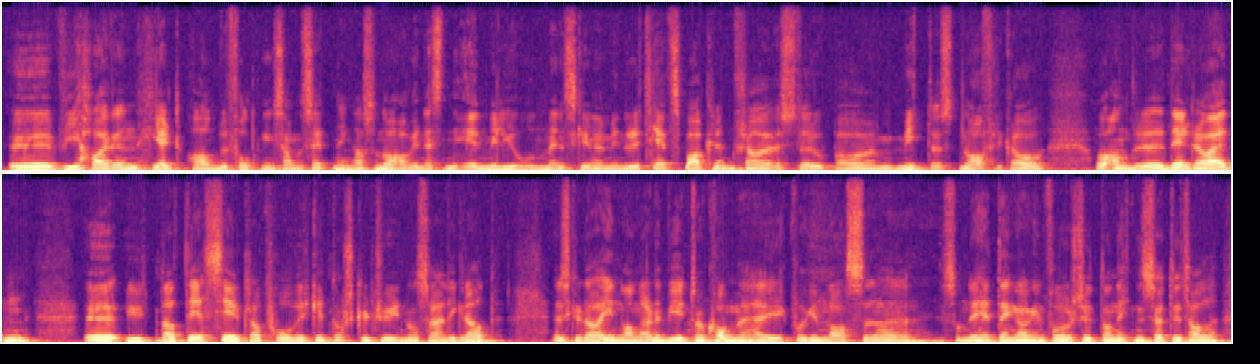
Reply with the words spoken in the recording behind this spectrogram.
Uh, vi har en helt annen befolkningssammensetning. altså Nå har vi nesten én million mennesker med minoritetsbakgrunn fra Øst-Europa, Midtøsten, Afrika og, og, andre deler av verden. Uh, uten at det ser ut til å ha påvirket norsk kultur i noen særlig grad. Jeg husker da innvandrerne begynte å komme, jeg gikk på gymnaset, som det het den gangen, på slutten av 1970-tallet,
